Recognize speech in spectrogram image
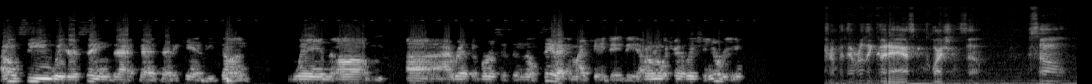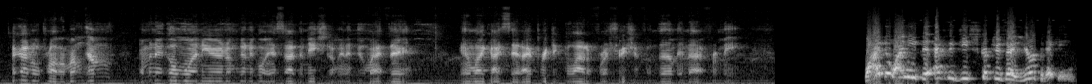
I don't see where you're saying that, that, that it can't be done when um, uh, I read the verses, and they'll say that in my KJV. I don't know what translation you're reading. But they're really good at asking questions, though. So I got no problem. I'm, I'm going to go on here and I'm going to go inside the nation. I'm going to do my thing. And like I said, I predict a lot of frustration from them and not from me. Why do I need to exegete scriptures that you're picking?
